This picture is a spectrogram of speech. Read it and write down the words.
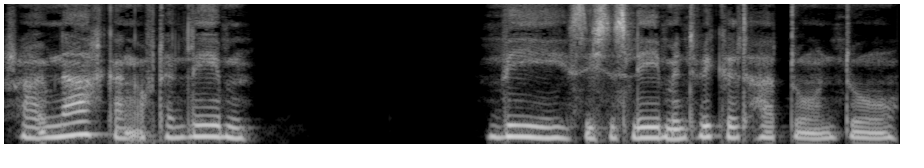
Schau im Nachgang auf dein Leben, wie sich das Leben entwickelt hat und du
